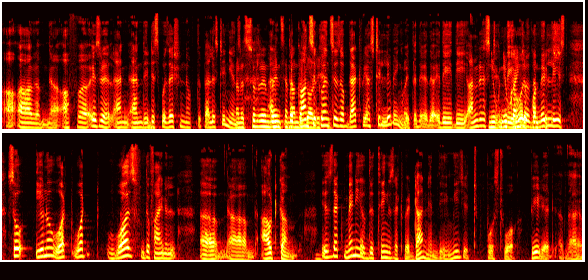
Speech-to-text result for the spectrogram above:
uh, um, uh, of uh, Israel and, and the dispossession of the Palestinians. And it still remains and an The consequences issue. of that we are still living right. with, the, the, the, the unrest new, in new the whole of, of the Middle East. So, you know, what, what was the final um, um, outcome mm. is that many of the things that were done in the immediate post-war period, uh,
